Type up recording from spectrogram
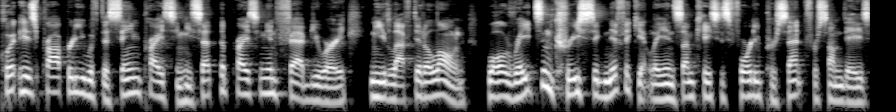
put his property with the same pricing. He set the pricing in February and he left it alone. While rates increased significantly, in some cases 40% for some days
